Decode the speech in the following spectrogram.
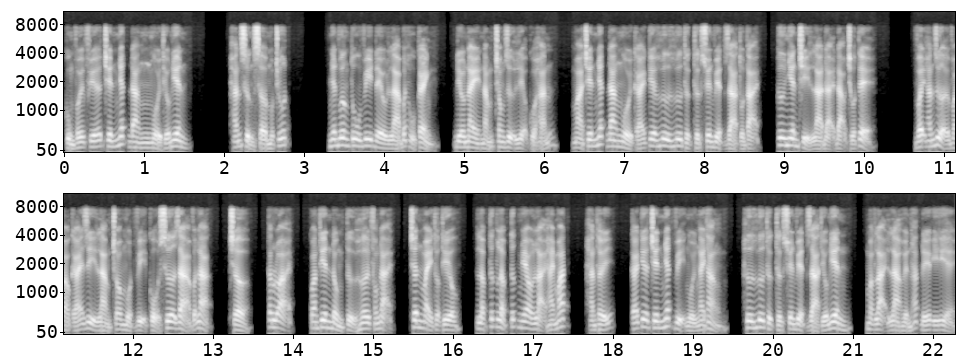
cùng với phía trên nhất đang ngồi thiếu niên. Hắn sững sờ một chút nhân vương tu vi đều là bất hủ cảnh, điều này nằm trong dự liệu của hắn, mà trên nhất đang ngồi cái kia hư hư thực thực xuyên việt giả tồn tại, cư nhiên chỉ là đại đạo chúa tể. Vậy hắn dựa vào cái gì làm cho một vị cổ xưa giả vẫn lạc? Chờ, các loại, quan thiên đồng tử hơi phóng đại, chân mày thượng tiêu lập tức lập tức meo lại hai mắt, hắn thấy, cái kia trên nhất vị ngồi ngay thẳng, hư hư thực thực xuyên việt giả thiếu niên, mặc lại là huyền hắc đế ý ỉa.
